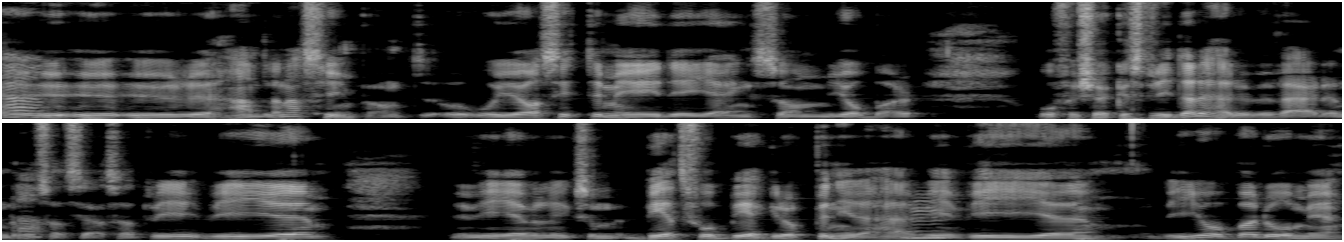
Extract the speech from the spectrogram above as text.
Ja. ur, ur, ur handlarnas synpunkt. Och, och jag sitter med i det gäng som jobbar och försöker sprida det här över världen då Ja. så att säga. Så att vi, vi, eh, vi är väl liksom B2B-gruppen i det här. Mm. Vi, vi, eh, vi jobbar då med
